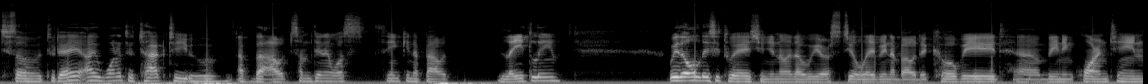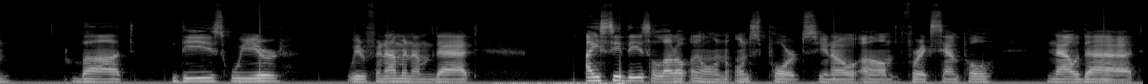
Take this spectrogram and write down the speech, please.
so today I wanted to talk to you about something I was thinking about lately with all the situation, you know, that we are still living about the COVID, uh, being in quarantine, but this weird, weird phenomenon that I see this a lot of, on on sports. You know, um, for example, now that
